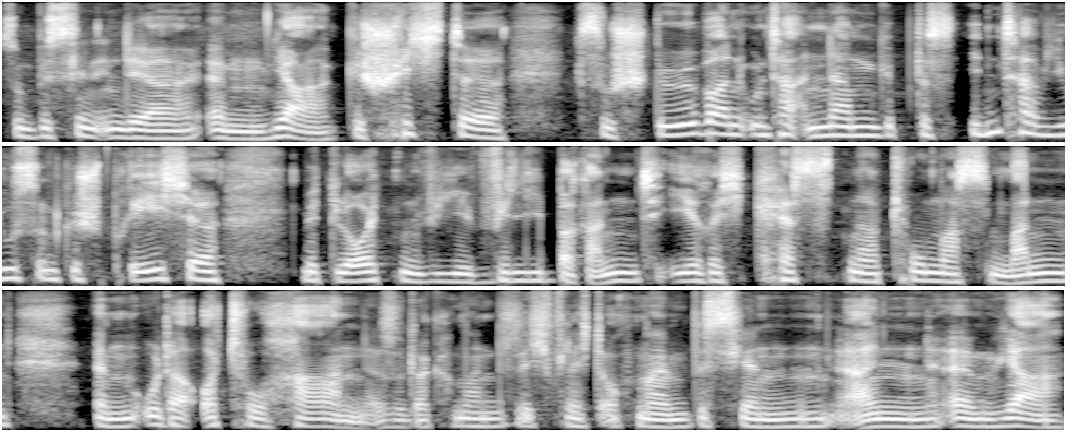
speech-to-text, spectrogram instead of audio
so ein bisschen in der ähm, ja, Geschichte zu stöbern. Unter anderem gibt es Interviews und Gespräche mit Leuten wie Willy Brandt, Erich Kästner, Thomas Mann ähm, oder Otto Hahn. Also da kann man sich vielleicht auch mal ein bisschen ein, ähm, ja,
